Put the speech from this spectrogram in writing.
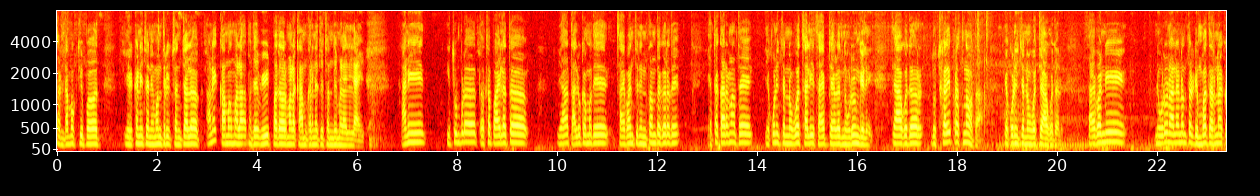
तंटामुक्तीपद हिरकणीचे निमंत्रित संचालक अनेक कामं मला म्हणजे विविध पदावर मला काम करण्याची संधी मिळालेली आहे. आणि इथून पुढं तसं पाहिलं तर या तालुक्यामध्ये साहेबांची नितांत गरज आहे. याचं कारण असं आहे एकोणीसशे नव्वद साली साहेब त्यावेळेस निवडून गेले. त्या अगोदर दुष्काळी प्रश्न होता एकोणीसशे नव्वदच्या अगोदर. साहेबांनी निवडून आल्यानंतर डिंबा धरणाक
